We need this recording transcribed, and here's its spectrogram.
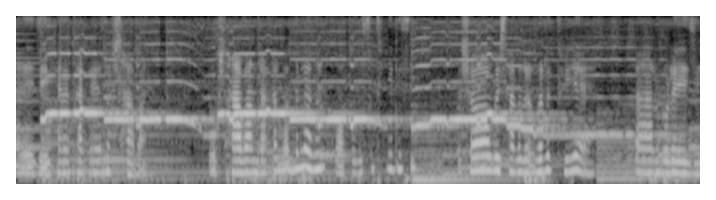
আর এই যে এখানে থাকে হলো সাবান। তো সাবান রাখার বদলে এখন কত কিছু থুয়ে দিছি। সব ওই ছাগলের ঘরে থুয়ে তারপরে এই যে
